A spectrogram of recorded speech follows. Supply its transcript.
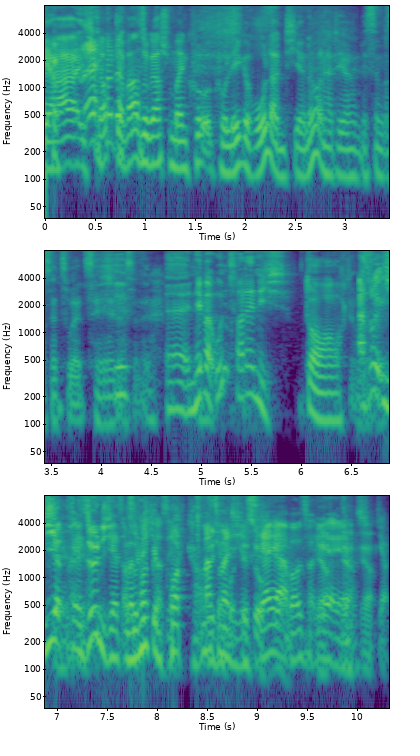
Ja, ich glaube, da war sogar schon mein Ko Kollege Roland hier ne, und hat ja ein bisschen was dazu erzählt. Das, äh, Äh, nee, bei uns war der nicht. doch. der war Also so hier erzählt. persönlich jetzt, Also aber nicht im Podcast. Manchmal Nicht Jetzt. Ja, ja, bei uns war ja, Ja, ja, ja, ja, ja.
